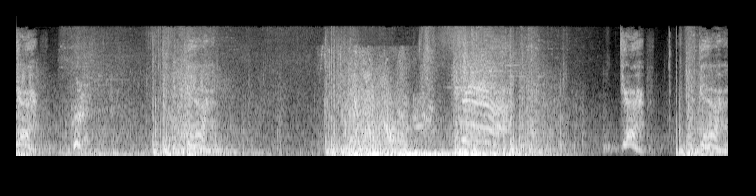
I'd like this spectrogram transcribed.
Yeah. Yeah. Yeah. Yeah. Yeah.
